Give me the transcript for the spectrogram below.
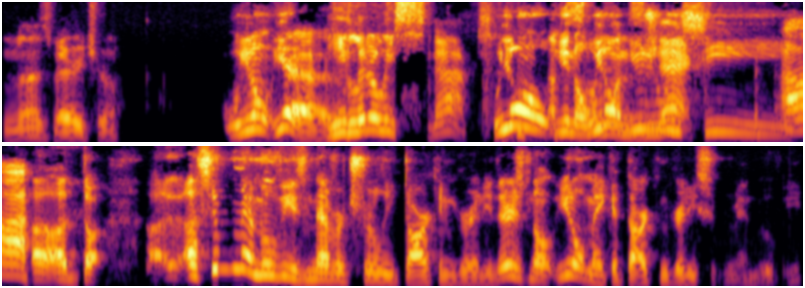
No, that's very true. we don't. Yeah, He literally snapped. we don't. You know, we don't usually neck. see Ah. a, a, a Superman movie is never truly dark and gritty. There's no. You don't make a dark and gritty Superman movie.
